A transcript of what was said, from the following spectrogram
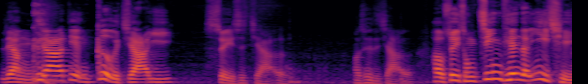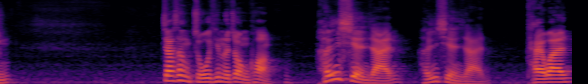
两家店各加一，所以是加二，哦，所以是加二，好，所以从今天的疫情加上昨天的状况。很显然，很显然，台湾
